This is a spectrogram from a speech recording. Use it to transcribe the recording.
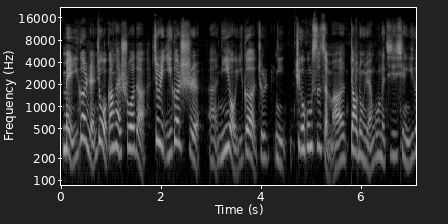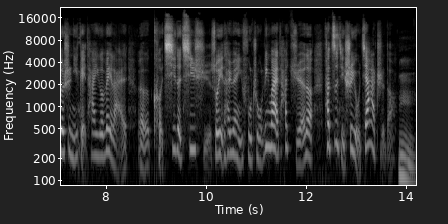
每一个人，就我刚才说的，就是一个是呃，你有一个就是你这个公司怎么调动员工的积极性，一个是你给他一个未来呃可期的期许，所以他愿意付出。另外，他觉得他自己是有价值的。嗯，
